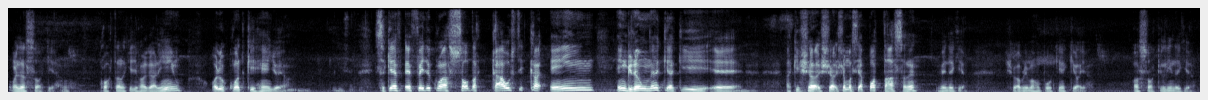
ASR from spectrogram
Olha só aqui, cortando aqui devagarinho. Olha o quanto que rende, olha. Isso aqui é, é feito com a solda cáustica em, em grão, né? Que aqui é, aqui chama-se a potassa, né? Vendo aqui, ó. Deixa eu abrir mais um pouquinho aqui, olha. Olha só que lindo aqui, ó.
